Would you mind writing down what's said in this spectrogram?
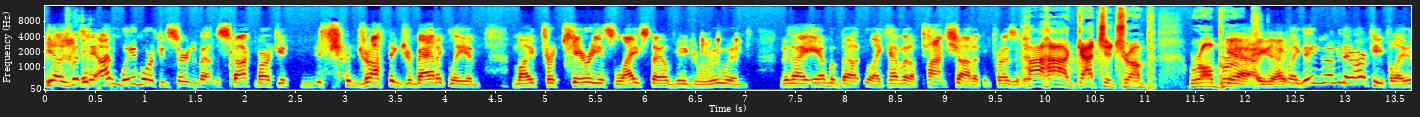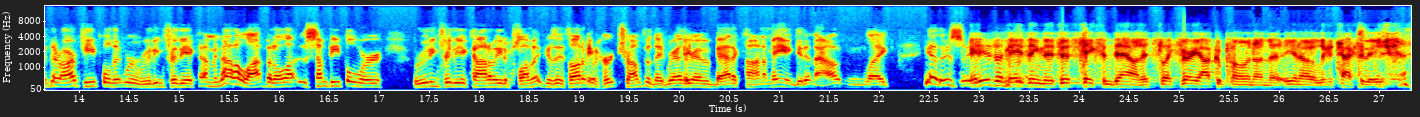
Yeah, I was going to say I'm way more concerned about the stock market dropping dramatically and my precarious lifestyle being ruined than I am about like having a pot shot at the president. Ha ha, gotcha, Trump. We're all broke. yeah, exactly. Like, they, I mean, there are people. Like, there are people that were rooting for the. I mean, not a lot, but a lot. Some people were rooting for the economy to plummet because they thought it would hurt Trump, and they'd rather have a bad economy and get him out. And like, yeah, there's. It is amazing that this takes him down. It's like very Al Capone on the, you know, like a tax evasion.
